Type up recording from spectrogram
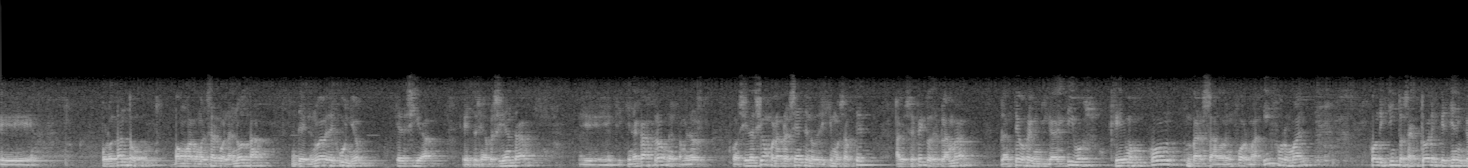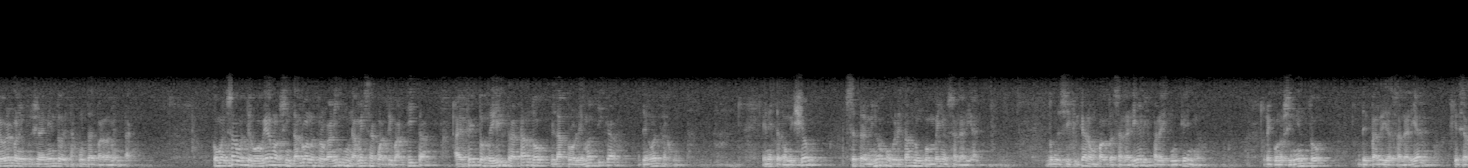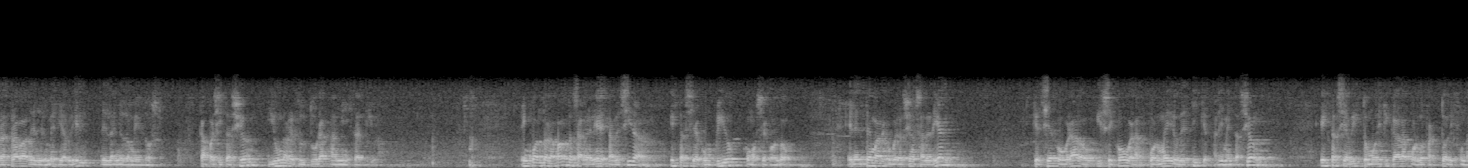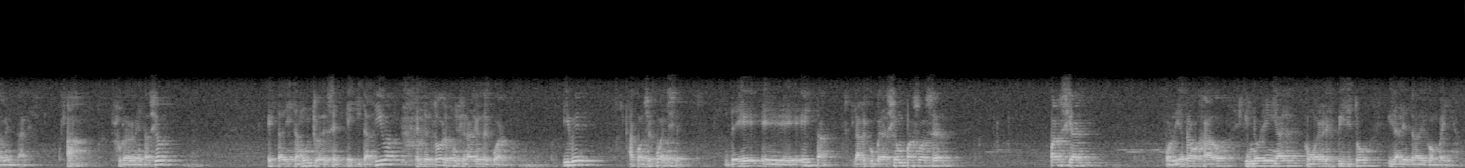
Eh, por lo tanto, vamos a comenzar con la nota del 9 de junio que decía, este, señora Presidenta, eh, Cristina Castro, nuestra menor consideración, por la presente nos dirigimos a usted a los efectos del plan planteos reivindicativos que hemos conversado en forma informal con distintos actores que tienen que ver con el funcionamiento de esta Junta Departamental. Comenzado este gobierno, se instaló en nuestro organismo una mesa cuatripartita a efectos de ir tratando la problemática de nuestra Junta. En esta comisión se terminó concretando un convenio salarial, donde se fijaron pautas salariales para el quinquenio, reconocimiento de pérdida salarial que se arrastraba desde el mes de abril del año 2002, capacitación y una reestructura administrativa. En cuanto a la pauta salarial establecida, esta se ha cumplido como se acordó. En el tema de recuperación salarial, que se ha cobrado y se cobra por medio de ticket alimentación, esta se ha visto modificada por dos factores fundamentales. A. Su reglamentación esta dista mucho de ser equitativa entre todos los funcionarios del cuerpo. Y B, a consecuencia de eh, esta, la recuperación pasó a ser parcial por día trabajado y no lineal como era el espíritu y la letra del convenio.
